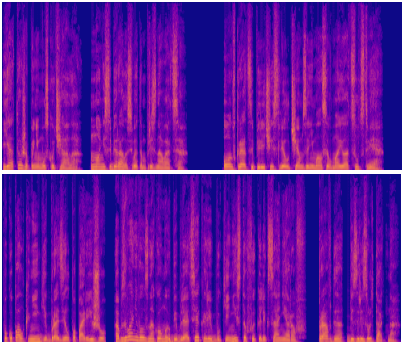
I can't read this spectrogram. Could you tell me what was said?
Я тоже по нему скучала, но не собиралась в этом признаваться. Он вкратце перечислил, чем занимался в мое отсутствие. Покупал книги, бродил по Парижу, обзванивал знакомых библиотекарей, букинистов и коллекционеров. Правда, безрезультатно.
